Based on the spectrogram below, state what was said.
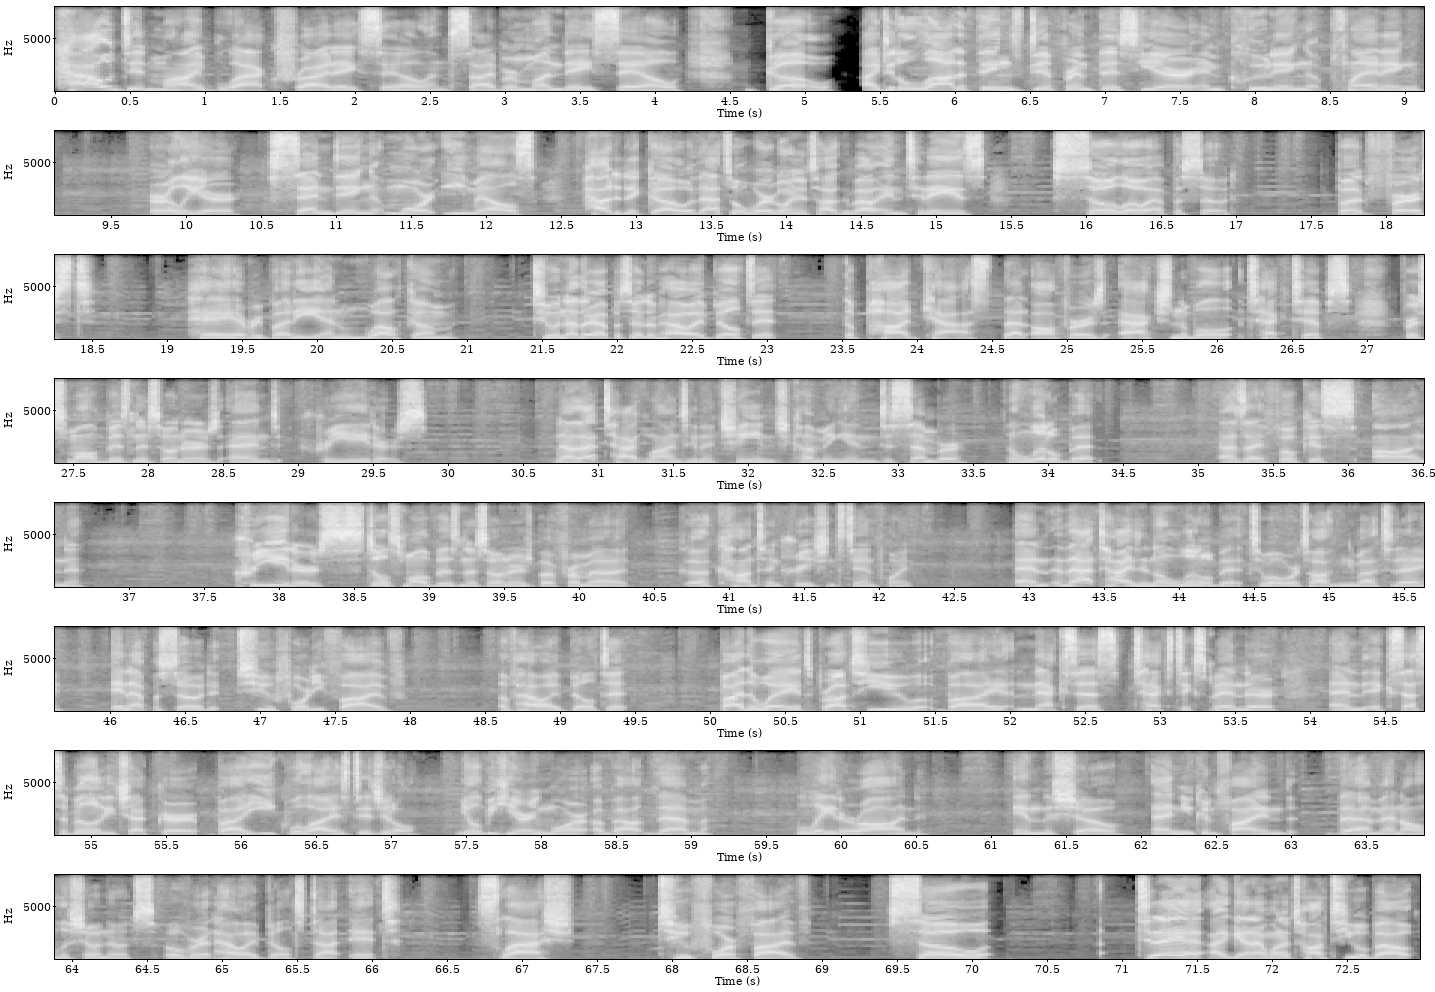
How did my Black Friday sale and Cyber Monday sale go? I did a lot of things different this year, including planning earlier, sending more emails. How did it go? That's what we're going to talk about in today's solo episode. But first, hey everybody, and welcome to another episode of How I Built It, the podcast that offers actionable tech tips for small business owners and creators. Now, that tagline is going to change coming in December a little bit as I focus on creators, still small business owners, but from a, a, content creation standpoint. And that ties in a little bit to what we're talking about today in episode 245 of How I Built It. By the way, it's brought to you by Nexcess, Text Expander, and Accessibility Checker by Equalize Digital. You'll be hearing more about them later on in the show, and you can find them and all the show notes over at howibuilt.it slash 245. So today, again, I want to talk to you about,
